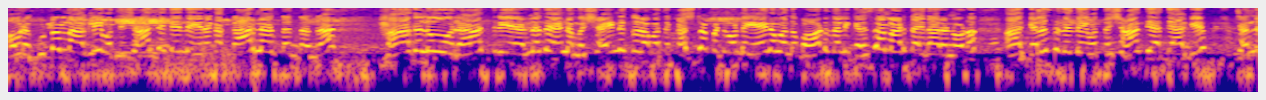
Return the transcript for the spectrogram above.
ಅವರ ಕುಟುಂಬ ಆಗ್ಲಿ ಇವತ್ತು ಶಾಂತತೆಯಿಂದ ಇರಕ ಕಾರಣ ಅಂತಂತಂದ್ರ ಹಾಗಲು ರಾತ್ರಿ ಅನ್ನದೇ ನಮ್ಮ ಸೈನಿಕರು ಅವತ್ತು ಕಷ್ಟಪಟ್ಟುಕೊಂಡು ಏನೋ ಒಂದು ಬಾರ್ಡರ್ದಲ್ಲಿ ಕೆಲಸ ಮಾಡ್ತಾ ಇದ್ದಾರೆ ನೋಡು ಆ ಕೆಲಸದಿಂದ ಅತಿಯಾಗಿ ಚಂದ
